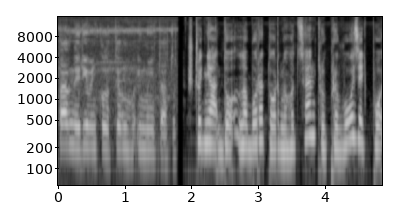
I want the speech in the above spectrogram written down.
певний рівень колективного імунітету. Щодня до лабораторного центру привозять по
